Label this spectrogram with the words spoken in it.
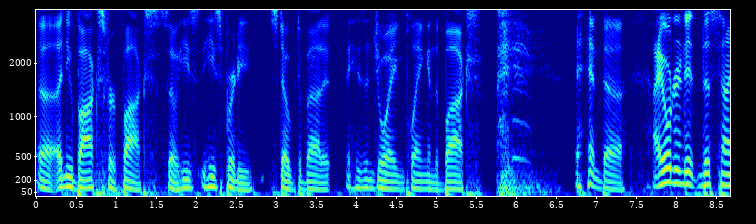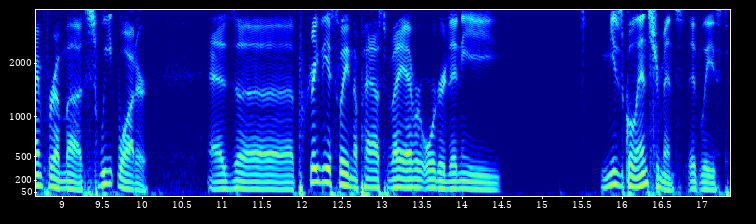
a new box for Fox, so he's he's pretty stoked about it. He's enjoying playing in the box. and uh, I ordered it this time from uh, Sweetwater as uh, previously in the past, if I ever ordered any musical instruments, at least,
